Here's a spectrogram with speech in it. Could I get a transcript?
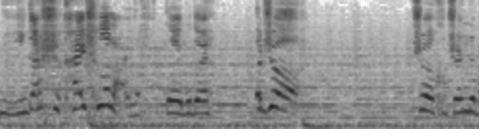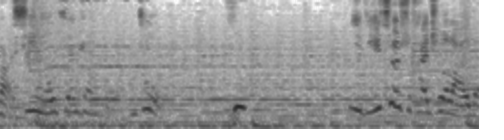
你应该是开车来的，对不对？啊这，这可真的把犀牛先生给拦住了。哼，你的确是开车来的。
